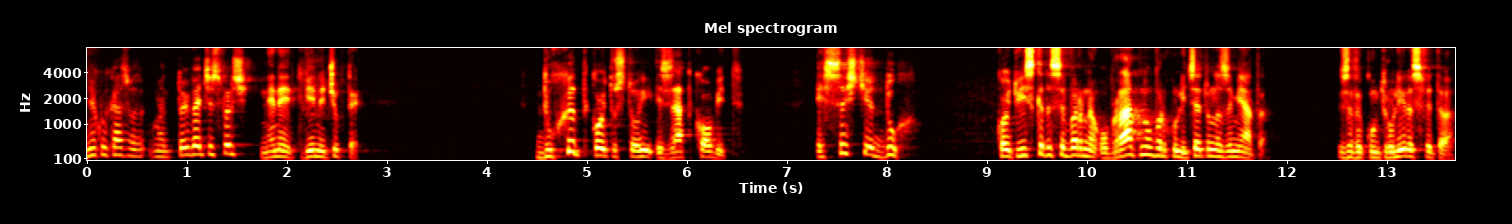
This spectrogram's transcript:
Някой казва, Ма, той вече свърши. Не, не, вие не чухте. Духът, който стои зад COVID, е същия дух, който иска да се върне обратно върху лицето на земята, за да контролира света.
